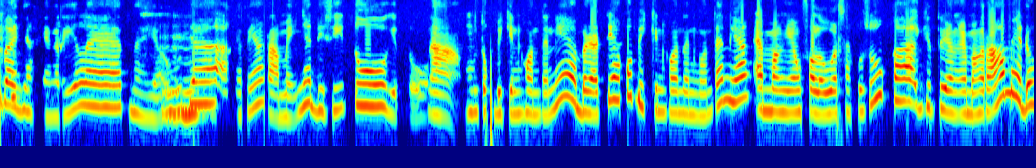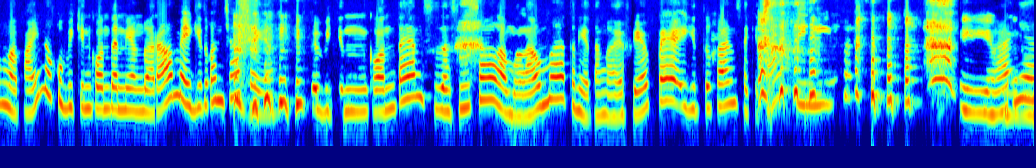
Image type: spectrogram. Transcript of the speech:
Banyak yang relate. Nah ya udah akhirnya ramenya di situ gitu. Nah untuk bikin kontennya ya berarti aku bikin konten-konten yang emang yang followers aku suka gitu. Yang emang rame dong. Ngapain aku bikin konten yang gak rame gitu kan capek ya. Udah bikin konten susah-susah lama-lama ternyata nggak FYP gitu kan sakit hati Iya Makanya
